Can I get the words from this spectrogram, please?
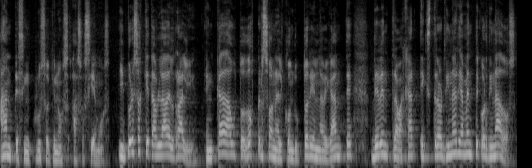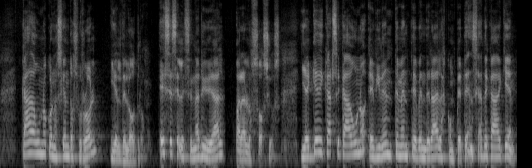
antes incluso que nos asociemos. Y por eso es que te hablaba del rally. En cada auto, dos personas, el conductor y el navegante, deben trabajar extraordinariamente coordinados, cada uno conociendo su rol y el del otro. Ese es el escenario ideal para los socios. Y hay que dedicarse cada uno, evidentemente dependerá de las competencias de cada quien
